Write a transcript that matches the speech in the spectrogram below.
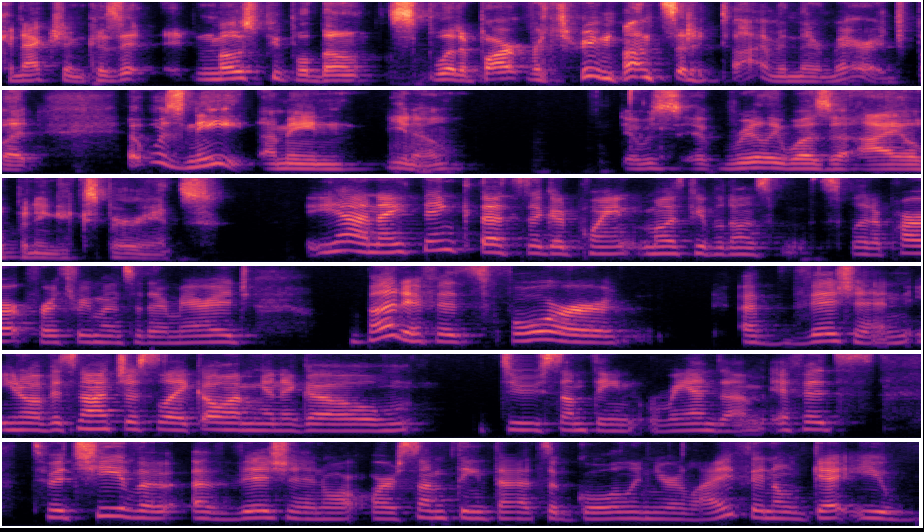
connection because it, it, most people don't split apart for three months at a time in their marriage but it was neat. I mean you know it was it really was an eye-opening experience. Yeah and i think that's a good point. Most people don't split apart for three months of their marriage but if it's for a vision you know if it's not just like oh i'm going to go do something random if it's to achieve a, a vision or, or something that's a goal in your life and it'll get you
